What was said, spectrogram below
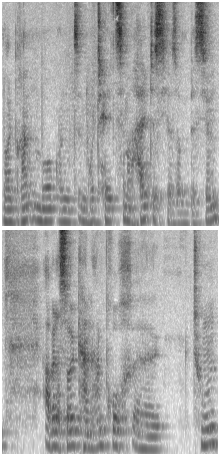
Neubrandenburg und im Hotelzimmer halt es hier so ein bisschen. Aber das soll kein Anbruch äh, tun.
